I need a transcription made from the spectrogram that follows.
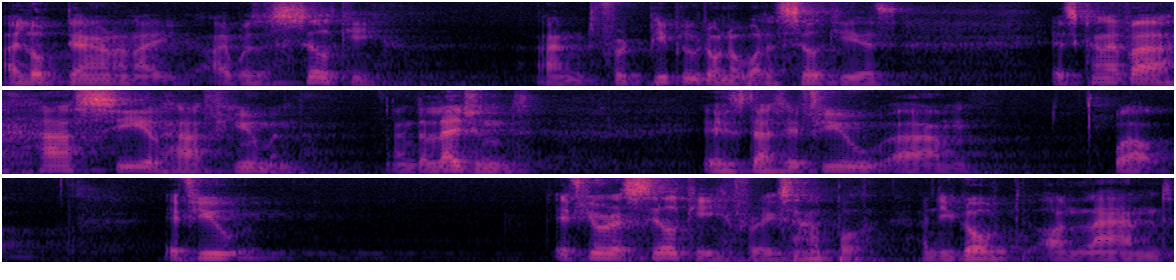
I looked down and I, I was a silky. And for people who don't know what a silky is, it's kind of a half seal, half human. And the legend is that if you, um, well, if you, if you're a silky, for example, and you go on land,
